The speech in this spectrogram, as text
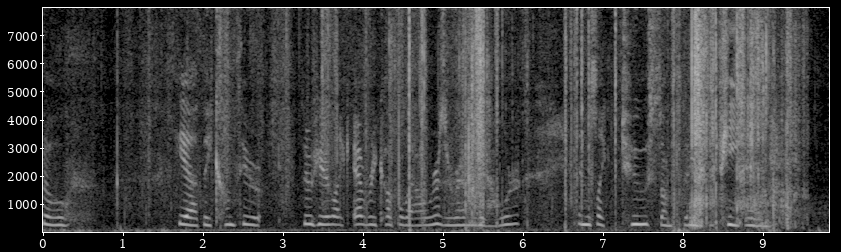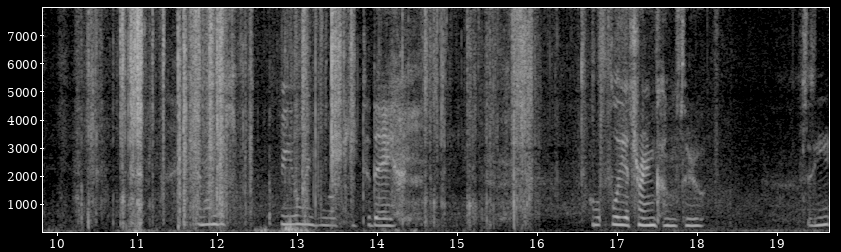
So, yeah, they come through through here like every couple hours or every hour, and it's like two something p.m. And I'm just feeling lucky today. Hopefully, a train comes through. See?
